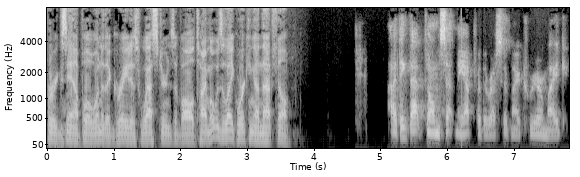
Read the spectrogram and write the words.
for example, one of the greatest westerns of all time. What was it like working on that film? I think that film set me up for the rest of my career, Mike,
